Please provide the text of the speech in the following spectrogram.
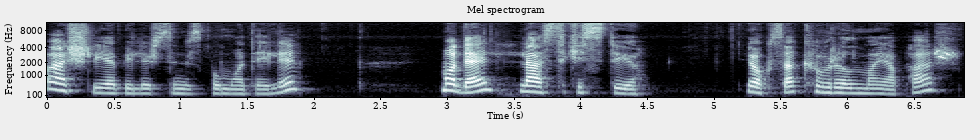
başlayabilirsiniz bu modeli. Model lastik istiyor. Yoksa kıvrılma yapar.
